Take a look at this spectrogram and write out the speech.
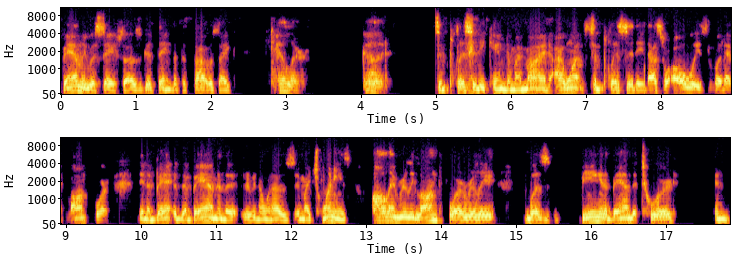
family was safe, so that was a good thing. But the thought was like, killer, good. Simplicity came to my mind. I want simplicity. That's what, always what I've longed for. In a band, the band, in the you know when I was in my twenties, all I really longed for really was being in a band that toured and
